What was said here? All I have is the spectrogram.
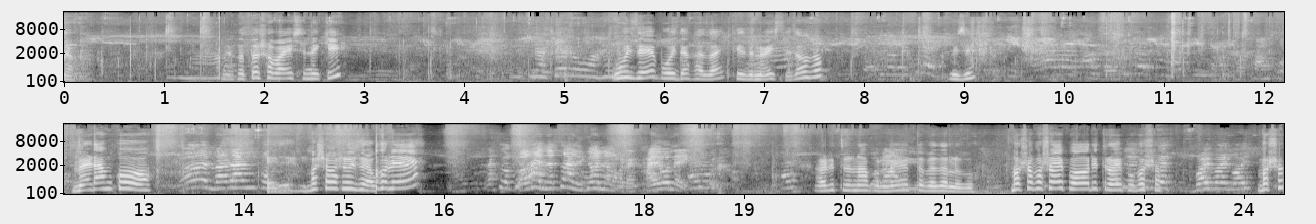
দেখো দেখো তো সবাই আছে নাকি? ওই যে বই দেখা যায়, কি যেন আইসে যাও যাও। ওই যে। ম্যাডাম কো? বসো বসো, ওই যে করে। অরিত্র না পড়লে তো বেজা লব বসো বসো, আইপো, অরিত্র, আইপো, বসো। বসো।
